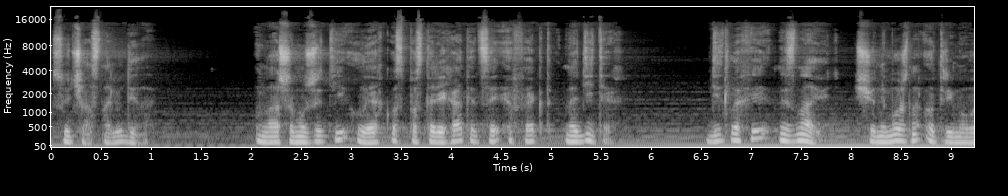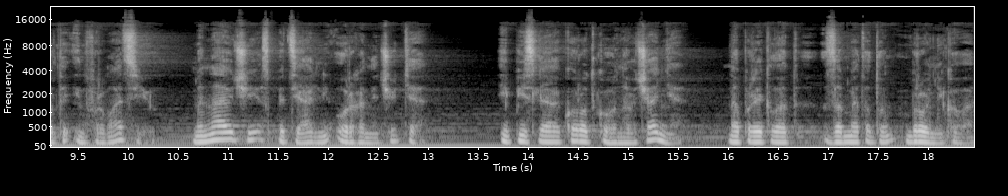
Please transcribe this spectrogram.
сучасна людина. У нашому житті легко спостерігати цей ефект на дітях. Дітлахи не знають, що не можна отримувати інформацію, минаючи спеціальні органи чуття. І після короткого навчання, наприклад, за методом Броннікова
